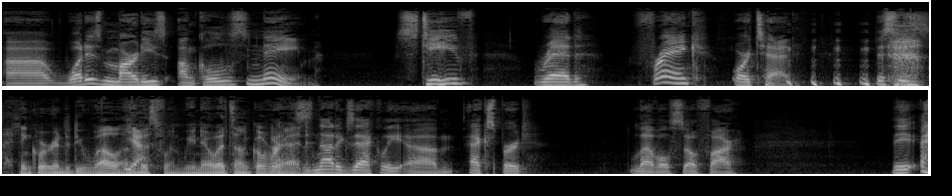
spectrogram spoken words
Uh, what is Marty's uncle's name? Steve, Red, Frank, or Ted? This is I think we're going to do well on Yeah. this one. We know it's Uncle Red. This is not exactly um, expert level so far. The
